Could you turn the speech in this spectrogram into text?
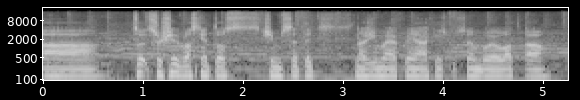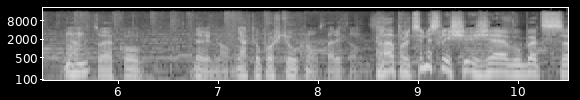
A co, což je vlastně to, s čím se teď snažíme jako nějakým způsobem bojovat a nějak mm-hmm. to jako, nevím no, nějak to prošťouchnout tady to. Hele, a proč si myslíš, že vůbec uh,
